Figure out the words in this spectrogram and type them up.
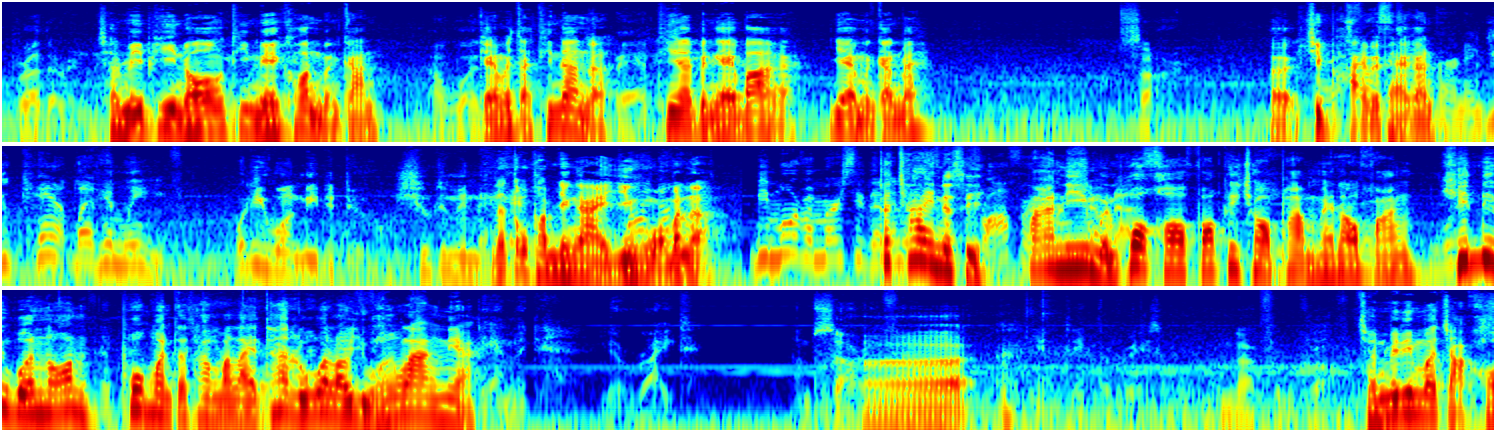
a brother in ฉันมีพี่น้องที่เมคอนเหมือนกัน I was แกมาจากที่นั่นเหรอ ที่นั่นเป็นไงบ้างอะแย่เหมือนกันไหม Sorry. เออชิบหายไม่แพ้กัน Trust him, Vernon. You can't let him leave. What do you want me to do? Shoot him in the แล้วต้อง head? ทำยังไงยิงหัวมันเหรอ Be more of a mercy than ก็ใช่นะสิ Crawford ปา ever นี showed เหมือนพวก us. คอฟอกที่ชอบพร่ำให้เราฟัง คิดดิเวอร์นอน พวกมันจะทำอะไรถ้ารู้ว่าเราอยู่ข้างล่างเนี่ย Damn it. You're right. I'm sorry. เออ Can't take the risk. I'm not from Crawford. ฉันไม่ได้มาจากคอ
